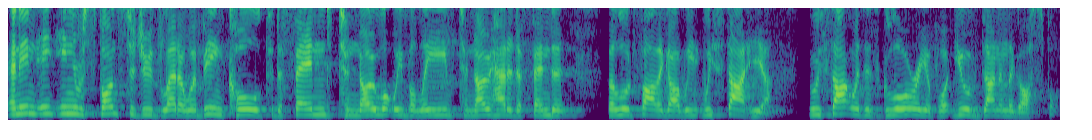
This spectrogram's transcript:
and in, in, in response to Jude's letter, we're being called to defend, to know what we believe, to know how to defend it. But Lord, Father God, we, we start here. We start with this glory of what you have done in the gospel.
